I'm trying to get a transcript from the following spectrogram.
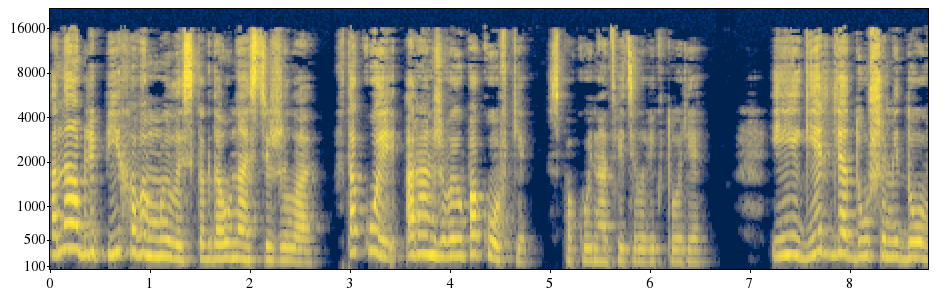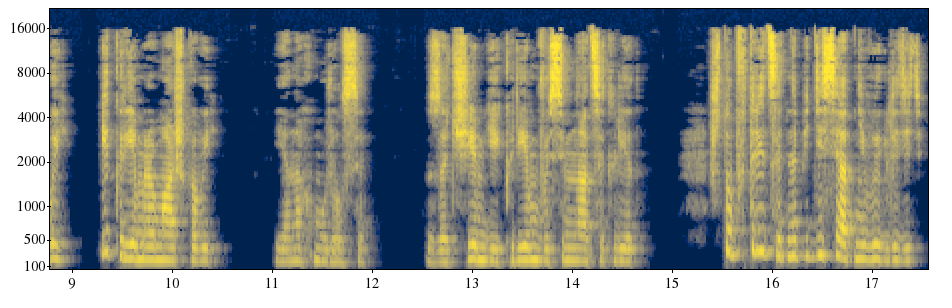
Она облепиховым мылась, когда у Насти жила, в такой оранжевой упаковке», – спокойно ответила Виктория. «И гель для душа медовый, и крем ромашковый». Я нахмурился. «Зачем ей крем в восемнадцать лет?» «Чтоб в тридцать на пятьдесят не выглядеть.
